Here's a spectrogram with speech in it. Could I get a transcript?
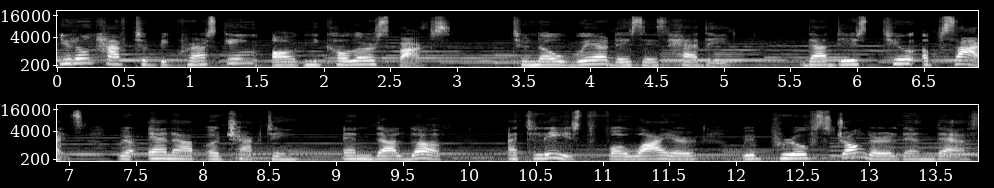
You don't have to be Kreskin or Nicholas Sparks to know where this is headed. That these two upsides will end up attracting, and that love, at least for a while, will prove stronger than death.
